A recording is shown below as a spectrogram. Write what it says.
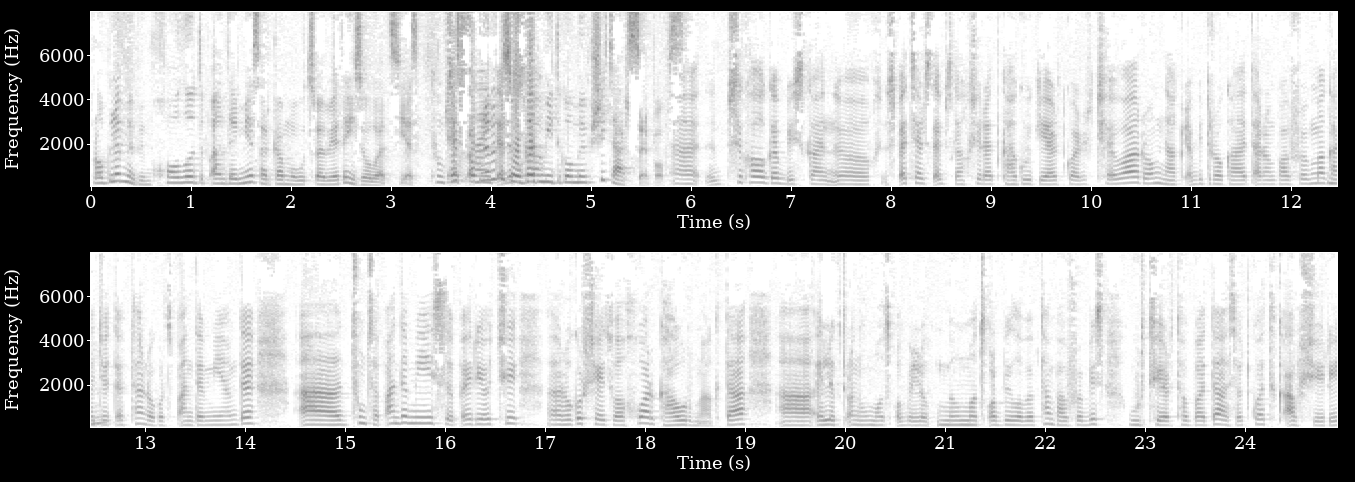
პრობლემები მხოლოდ პანდემიას არ გამოუწევია და იზოლაციას. თუმცა ეს პრობლემები ზოგად მიდგომებშიც არსებობს. ფსიქოლოგებისგან, სპეციალისტებისგან ხშირად გაგვიგია ერთგვარი რჩევა, რომ ნაკლები დრო გაეტარონ ბავშვებმა გაჯეტებთან, როგორც პანდემიამდე. თუმცა პანდემიის პერიოდში როგორ შეიძლება ხო არ გაურმაგდა ელექტრონულ მოწყობილობებთან ბავშვების ურთიერთობა და ასე ვთქვათ, კავშირი.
